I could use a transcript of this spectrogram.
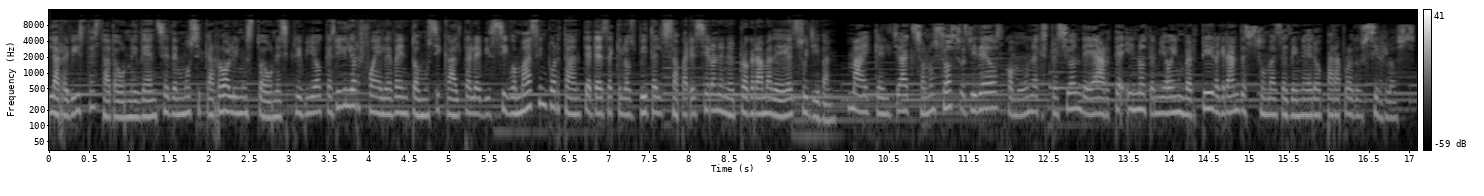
La revista estadounidense de música Rolling Stone escribió que Thriller fue el evento musical televisivo más importante desde que los Beatles aparecieron en el programa de Ed Sullivan. Michael Jackson usó sus videos como una expresión de arte y no temió invertir grandes sumas de dinero para producirlos.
